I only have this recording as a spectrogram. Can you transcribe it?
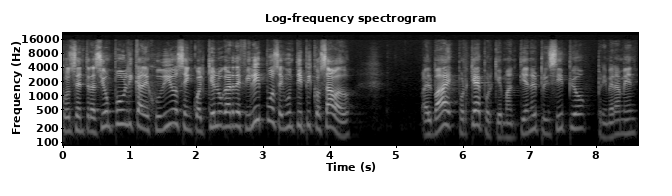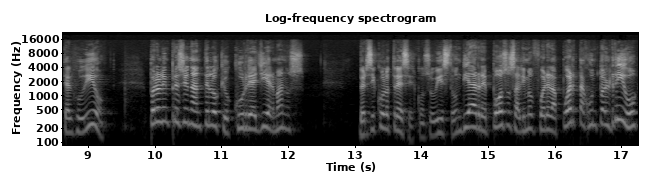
concentración pública de judíos en cualquier lugar de Filipos en un típico sábado. ¿por qué? Porque mantiene el principio primeramente al judío. Pero lo impresionante es lo que ocurre allí, hermanos. Versículo 13, con su vista. Un día de reposo salimos fuera de la puerta junto al río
